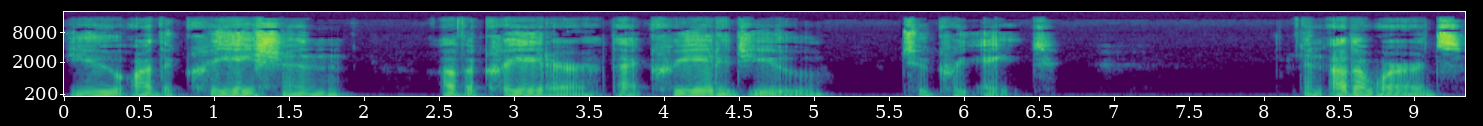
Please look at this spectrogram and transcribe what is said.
You are the creation of a creator that created you to create. In other words,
